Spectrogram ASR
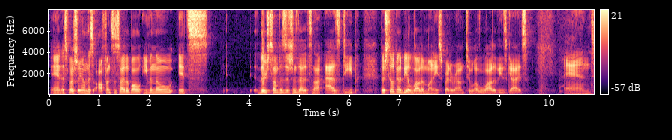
And especially on this offensive side of the ball, even though it's there's some positions that it's not as deep, there's still going to be a lot of money spread around to a lot of these guys. And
